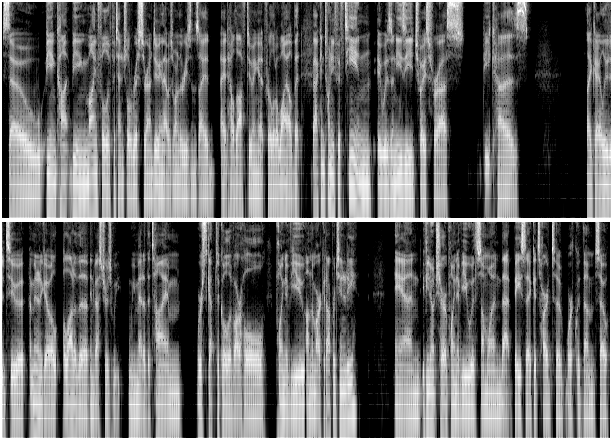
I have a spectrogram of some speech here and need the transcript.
So being con- being mindful of potential risks around doing that was one of the reasons I had I had held off doing it for a little while. But back in 2015, it was an easy choice for us because like I alluded to a minute ago, a lot of the investors we we met at the time were skeptical of our whole point of view on the market opportunity. And if you don't share a point of view with someone that basic, it's hard to work with them. So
